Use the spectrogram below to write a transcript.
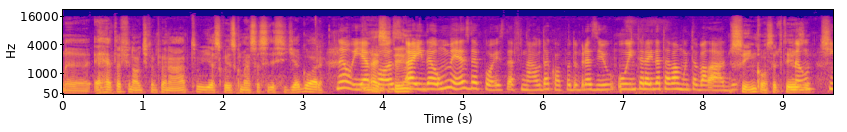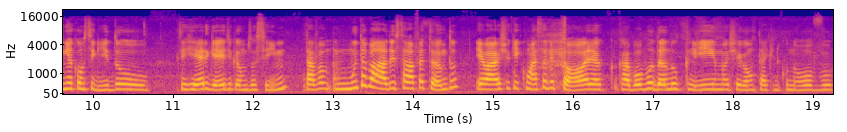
eh, é reta final de campeonato e as coisas começam a se decidir agora. Não, e É, após, tem- ainda um mês depois da final da Copa do Brasil, o Inter ainda estava muito abalado. Sim, com certeza. Não tinha conseguido se reerguer, digamos assim. Tava muito abalado e estava afetando. Eu acho que com essa vitória, acabou mudando o clima, chegou um técnico novo,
